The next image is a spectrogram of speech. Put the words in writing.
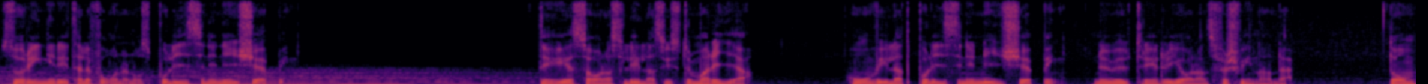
så ringer det i telefonen hos polisen i Nyköping. Det är Saras lilla syster Maria. Hon vill att polisen i Nyköping nu utreder Görans försvinnande. De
